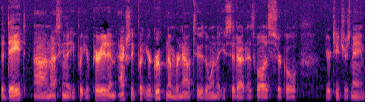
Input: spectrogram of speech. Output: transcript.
the date, uh, I'm asking that you put your period and actually put your group number now too, the one that you sit at, as well as circle your teacher's name.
